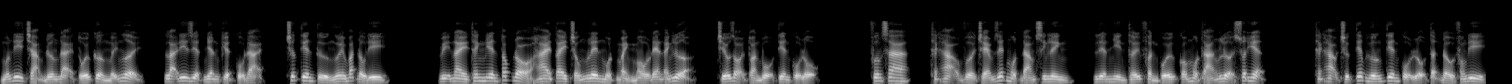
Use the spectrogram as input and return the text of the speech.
muốn đi chạm đương đại tối cường mấy người, lại đi diệt nhân kiệt cổ đại, trước tiên từ ngươi bắt đầu đi. Vị này thanh niên tóc đỏ hai tay chống lên một mảnh màu đen ánh lửa, chiếu rọi toàn bộ tiên cổ lộ. Phương xa, thạch hạo vừa chém giết một đám sinh linh, liền nhìn thấy phần cuối có một áng lửa xuất hiện thạch hạo trực tiếp hướng tiên cổ lộ tận đầu phóng đi,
